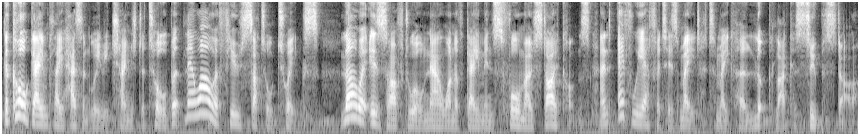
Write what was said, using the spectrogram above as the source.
The core gameplay hasn't really changed at all, but there are a few subtle tweaks. Lara is, after all, now one of gaming's foremost icons, and every effort is made to make her look like a superstar.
